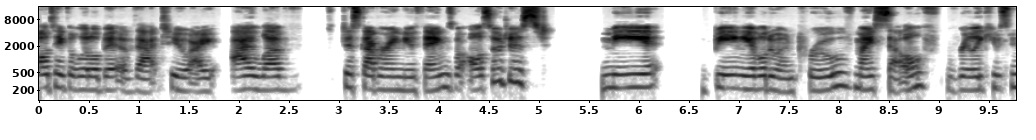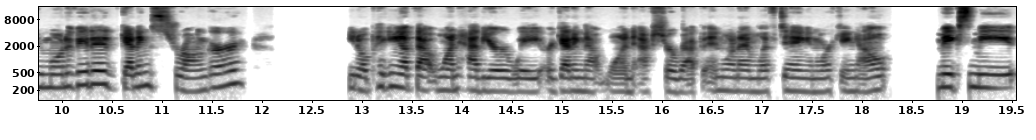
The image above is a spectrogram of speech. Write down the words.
I'll take a little bit of that too. I I love discovering new things, but also just me being able to improve myself really keeps me motivated. Getting stronger, you know, picking up that one heavier weight or getting that one extra rep in when I'm lifting and working out makes me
